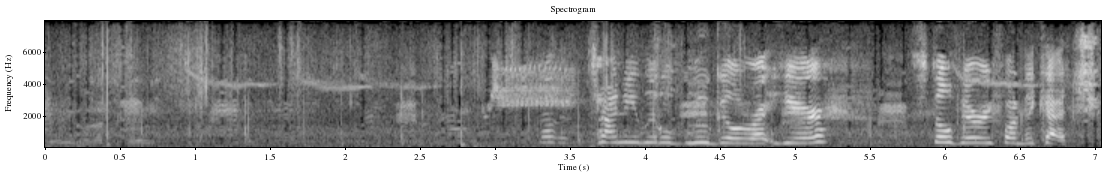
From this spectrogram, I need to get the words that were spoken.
There you go, that's great. Another tiny little bluegill right here. Still very fun to catch.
